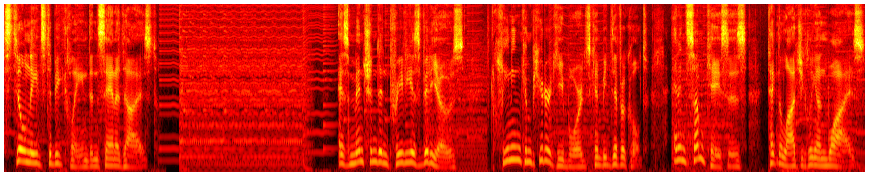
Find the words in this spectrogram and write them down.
still needs to be cleaned and sanitized. As mentioned in previous videos, cleaning computer keyboards can be difficult and in some cases technologically unwise.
